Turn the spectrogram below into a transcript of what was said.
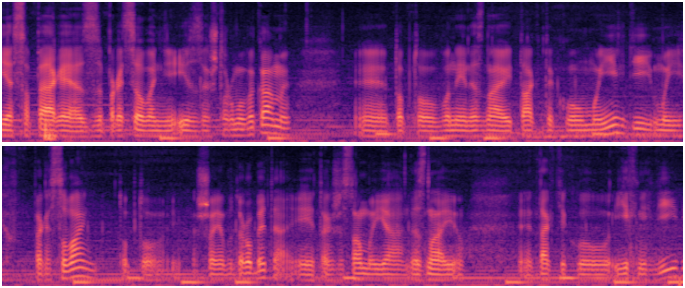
є сапери запрацьовані із штурмовиками. Е, Тобто вони не знають тактику моїх дій, моїх пересувань, тобто що я буду робити, і так же само я не знаю е, тактику їхніх дій,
